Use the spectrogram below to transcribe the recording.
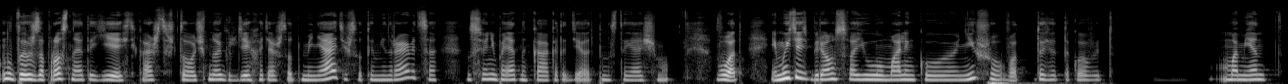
ну, потому что запрос на это есть. Кажется, что очень много людей хотят что-то менять, и что-то им не нравится, но все непонятно, как это делать по-настоящему. Вот. И мы здесь берем свою маленькую нишу, вот, то есть это такой вот момент.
